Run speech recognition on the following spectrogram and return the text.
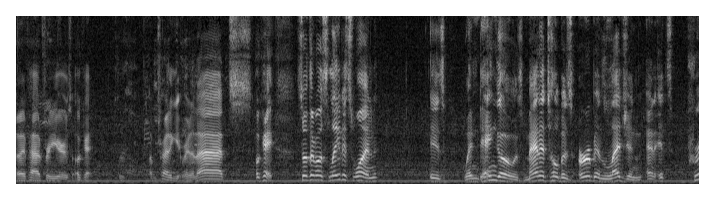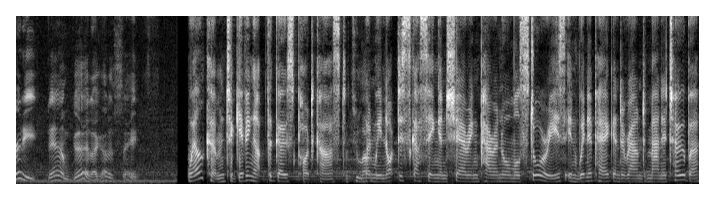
that I've had for years. Okay. I'm trying to get rid of that. Okay, so their most latest one is Wendigo's Manitoba's urban legend, and it's pretty damn good, I gotta say. Welcome to Giving Up the Ghost podcast, when we're not discussing and sharing paranormal stories in Winnipeg and around Manitoba,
